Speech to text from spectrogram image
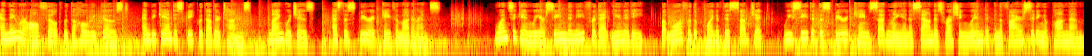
and they were all filled with the Holy Ghost, and began to speak with other tongues, languages, as the Spirit gave them utterance. Once again, we are seeing the need for that unity, but more for the point of this subject, we see that the Spirit came suddenly in a sound as rushing wind and the fire sitting upon them,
